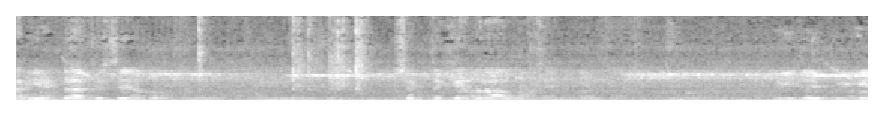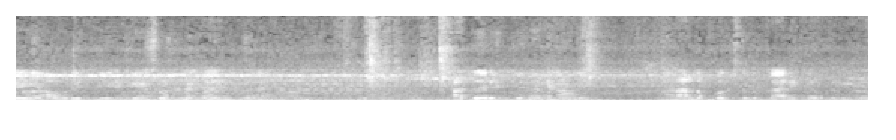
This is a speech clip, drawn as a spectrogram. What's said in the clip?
ಅದು ಹೆಡ್ ಆಫೀಸೇ ಅದು. ಶಕ್ತಿ ಕೇಂದ್ರ ಅದು. ಬಿ ಜೆ ಪಿಗೆ ಯಾವ ರೀತಿ ಕೇಸು ಕೃಪ ಇದ್ದರೆ ಅದೇ ರೀತಿಯಲ್ಲಿ ನನ್ನ ಪಕ್ಷದ ಕಾರ್ಯಕರ್ತರಿಗೆ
